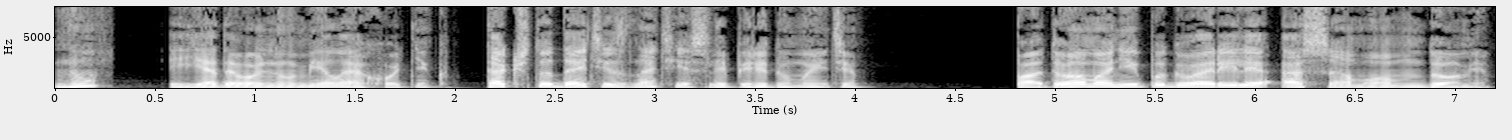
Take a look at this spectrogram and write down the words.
«Ну, я довольно умелый охотник, так что дайте знать, если передумаете». Потом они поговорили о самом доме,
